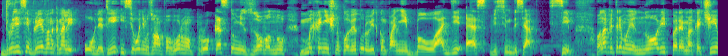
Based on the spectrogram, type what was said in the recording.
Друзі, всім привіт! Ви на каналі Огляд Ві, І сьогодні ми з вами поговоримо про кастомізовану механічну клавіатуру від компанії Bloody S87. Вона підтримує нові перемикачі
